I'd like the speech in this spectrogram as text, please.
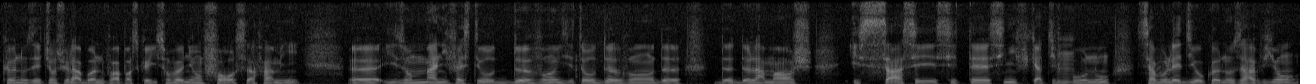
que nous étions sur la bonne voie parce qu'ils sont venus en force, la famille. ils ont manifesté au devant, ils étaient au devant de, de, de la marche. Et ça, c'était significatif mm. pour nous. Ça voulait dire que nous avions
